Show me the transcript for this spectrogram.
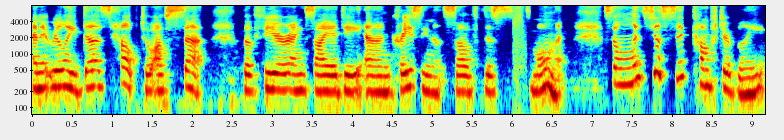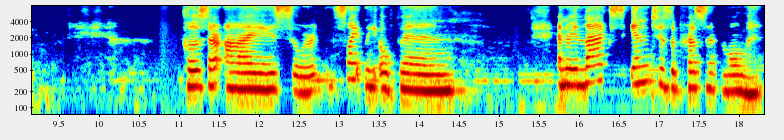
And it really does help to offset the fear, anxiety, and craziness of this moment. So let's just sit comfortably close our eyes or slightly open and relax into the present moment.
